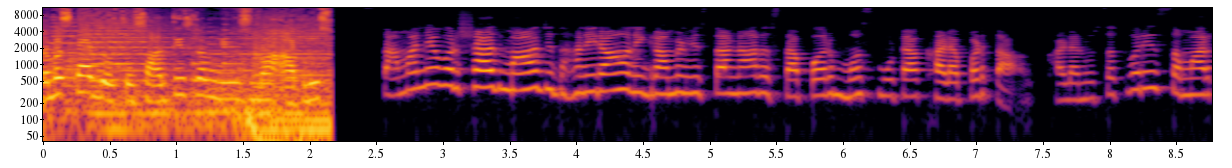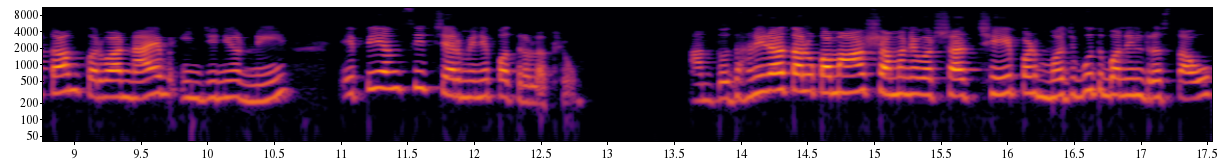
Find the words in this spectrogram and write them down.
નમસ્કાર દોસ્તો શાંતિશ્રમ ન્યૂઝમાં આપણું સામાન્ય વરસાદમાં જ ધાનેરા અને ગ્રામીણ વિસ્તારના રસ્તા પર મસમોટા ખાડા પડતા. ખાડાનું સત્વરે સમારકામ કરવા નાયબ એન્જિનિયરને એપીએમસી ચેરમેને પત્ર લખ્યો. આમ તો ધાનેરા તાલુકામાં સામાન્ય વરસાદ છે, પણ મજબૂત બનેલ રસ્તાઓ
